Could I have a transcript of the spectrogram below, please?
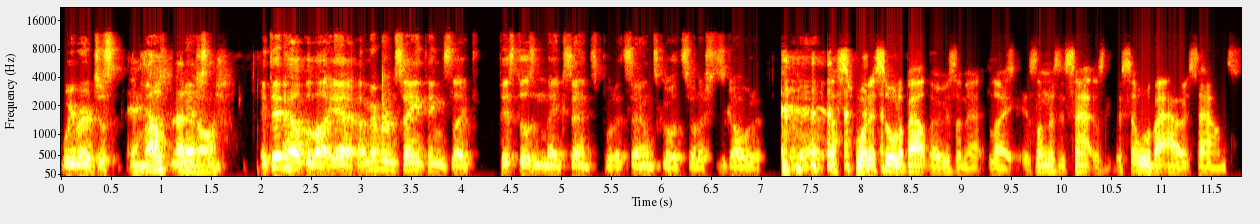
we were just it ma- helped a lot. It did help a lot. Yeah, I remember him saying things like, "This doesn't make sense, but it sounds good, so let's just go with it." But, uh, That's what it's all about, though, isn't it? Like, as long as it sounds, it's all about how it sounds.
